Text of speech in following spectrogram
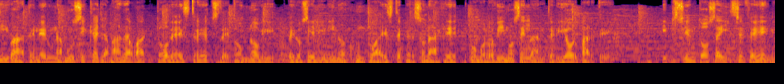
Iba a tener una música llamada Back to the Stretch de Tom Novi, pero se eliminó junto a este personaje, como lo vimos en la anterior parte. IP 106 FM.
